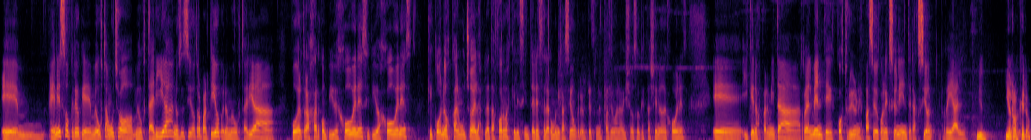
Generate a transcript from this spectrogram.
Em, en eso creo que me gusta mucho, me gustaría, no sé si otro partido, pero me gustaría poder trabajar con pibes jóvenes y pibas jóvenes que conozcan mucho de las plataformas, que les interese la comunicación. Creo que este es un espacio maravilloso que está lleno de jóvenes eh, y que nos permita realmente construir un espacio de conexión y de interacción real. Bien. ¿Y el rosquero?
